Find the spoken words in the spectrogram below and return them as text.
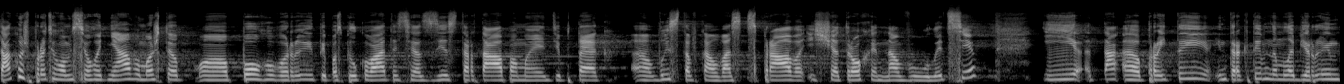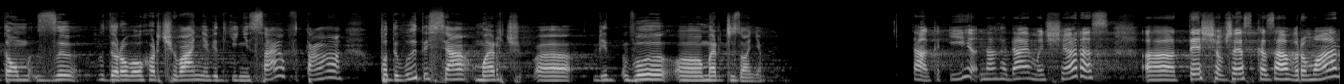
Також протягом цього дня ви можете е, поговорити, поспілкуватися зі стартапами Діптек. Виставка у вас справа і ще трохи на вулиці. І та, е, пройти інтерактивним лабіринтом з здорового харчування від ЮНІСЕФ та подивитися мерч е, від в е, мерч-зоні. Так, і нагадаємо ще раз е, те, що вже сказав Роман.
